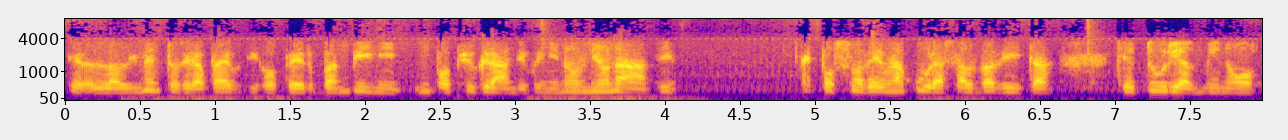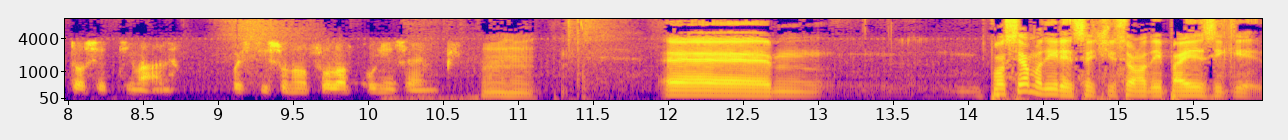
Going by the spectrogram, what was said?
l'alimento terapeutico per bambini un po' più grandi, quindi non neonati, e possono avere una cura salvavita che duri almeno 8 settimane. Questi sono solo alcuni esempi. Mm-hmm. Eh, possiamo dire se ci sono dei paesi che,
